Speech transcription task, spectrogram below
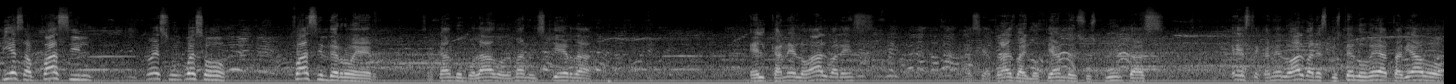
pieza fácil, no es un hueso fácil de roer. Sacando un volado de mano izquierda. El Canelo Álvarez. Hacia atrás bailoteando en sus puntas. Este Canelo Álvarez que usted lo ve ataviado,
